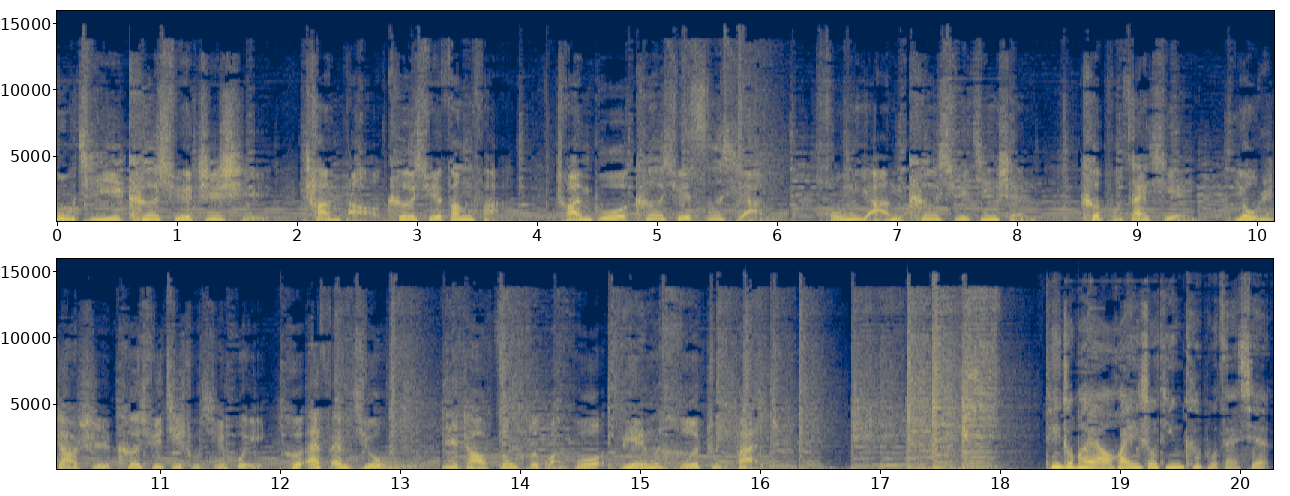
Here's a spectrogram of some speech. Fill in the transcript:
普及科学知识，倡导科学方法，传播科学思想，弘扬科学精神。科普在线由日照市科学技术协会和 FM 九五日照综合广播联合主办。听众朋友，欢迎收听科普在线。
